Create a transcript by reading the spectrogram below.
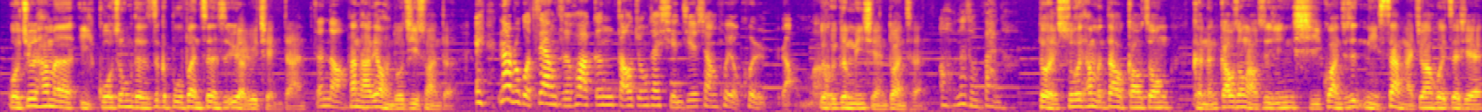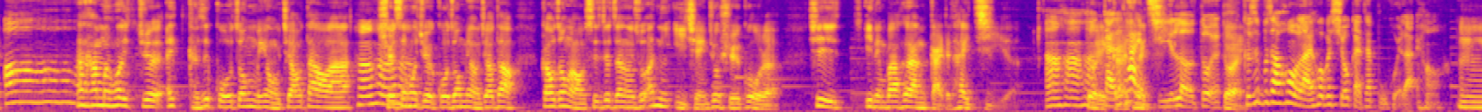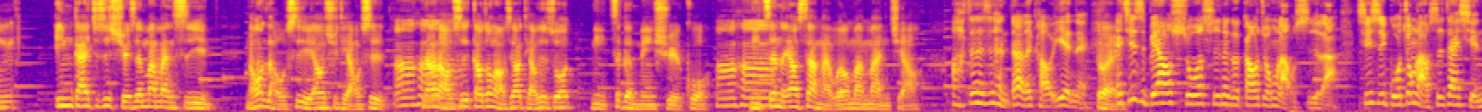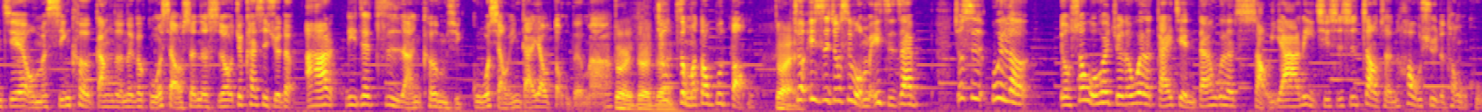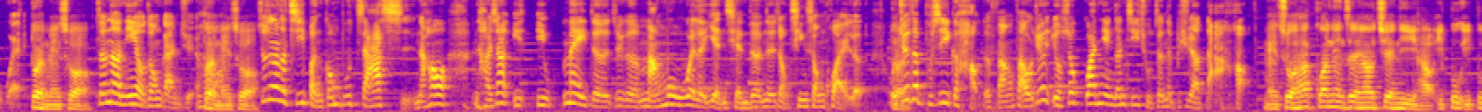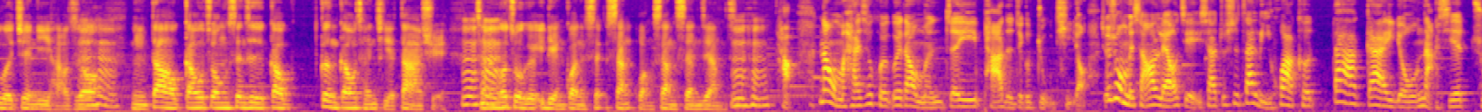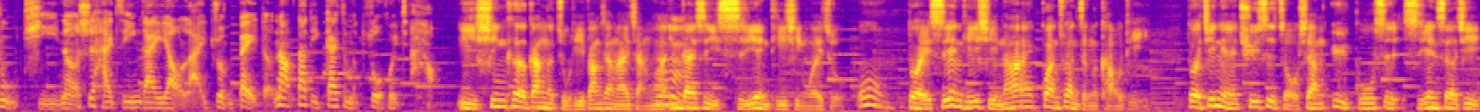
我觉得他们以国中的这个部分真的是越来越简单，真的、哦，他拿掉很多计算的。哎、欸，那如果这样子的话，跟高中在衔接上会有困扰吗？有一个明显的断层。哦，那怎么办呢？对，所以他们到高中，可能高中老师已经习惯，就是你上来就要会这些。哦。那他们会觉得，哎、欸，可是国中没有教到啊。呵呵呵。学生会觉得国中没有教到，高中老师就真的说，啊，你以前就学过了。其实一零八课纲改的太急了。啊哈哈。对，改的太急了。对。对。可是不知道后来会不会修改再补回来哈？嗯，应该就是学生慢慢适应，然后老师也要去调适。嗯。那老师，高中老师要调试说，你这个没学过，你真的要上来，我要慢慢教。啊、哦，真的是很大的考验呢。对，哎、欸，其实不要说是那个高中老师啦，其实国中老师在衔接我们新课纲的那个国小生的时候，就开始觉得啊，你在自然科不是国小应该要懂的吗？对对对，就怎么都不懂。对，就意思就是我们一直在，就是为了。有时候我会觉得，为了改简单，为了少压力，其实是造成后续的痛苦。哎，对，没错，真的，你有这种感觉？对，没错，就是那个基本功不扎实，然后好像一一昧的这个盲目为了眼前的那种轻松快乐，我觉得这不是一个好的方法。我觉得有时候观念跟基础真的必须要打好。没错，他观念真的要建立好，一步一步的建立好之后，嗯、你到高中甚至到。更高层级的大学，才能够做个一连贯的升上往上升这样子。嗯哼，好，那我们还是回归到我们这一趴的这个主题哦，就是我们想要了解一下，就是在理化科大概有哪些主题呢？是孩子应该要来准备的？那到底该怎么做会比较好？以新课纲的主题方向来讲的话，应该是以实验题型为主。哦，对，实验题型它贯穿整个考题。对，今年的趋势走向预估是实验设计，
